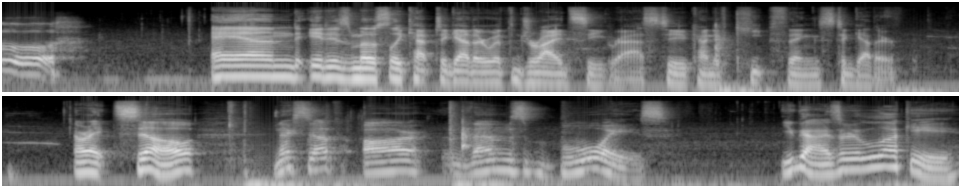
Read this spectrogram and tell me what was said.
Ugh. And it is mostly kept together with dried seagrass to kind of keep things together. All right, so next up are them's boys. You guys are lucky.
